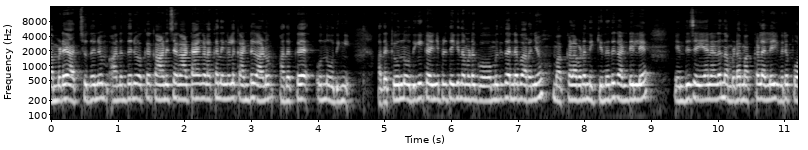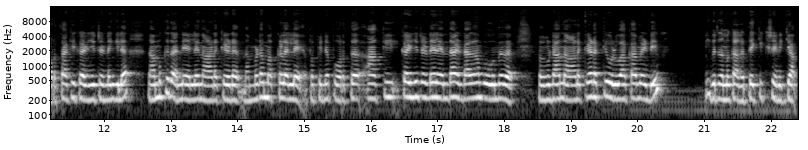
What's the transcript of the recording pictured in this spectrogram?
നമ്മുടെ അച്യുതനും അനന്തനും ഒക്കെ കാണിച്ച കാട്ടായങ്ങളൊക്കെ നിങ്ങൾ കണ്ടു കാണും. അതൊക്കെ ഒന്ന് ഒതുങ്ങി. അതൊക്കെ ഒന്ന് ഒതുങ്ങി കഴിഞ്ഞപ്പോഴത്തേക്ക് നമ്മുടെ ഗോമതി തന്നെ പറഞ്ഞു മക്കൾ അവിടെ നിൽക്കുന്നത് കണ്ടില്ലേ? എന്ത് ചെയ്യാനാണ്? നമ്മുടെ മക്കളല്ലേ ഇവരെ പുറത്താക്കി കഴിഞ്ഞിട്ടുണ്ടെങ്കിൽ നമുക്ക് തന്നെയല്ലേ നാണക്കേട്. നമ്മുടെ മക്കളല്ലേ അപ്പം പിന്നെ പുറത്ത് ആക്കി കഴിഞ്ഞിട്ടുണ്ടെങ്കിൽ എന്താ ഉണ്ടാകാൻ പോകുന്നത്? അതുകൊണ്ട് ആ നാണക്കേടൊക്കെ ഒഴിവാക്കാൻ വേണ്ടി ഇവർ നമുക്ക് അകത്തേക്ക് ക്ഷണിക്കാം.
